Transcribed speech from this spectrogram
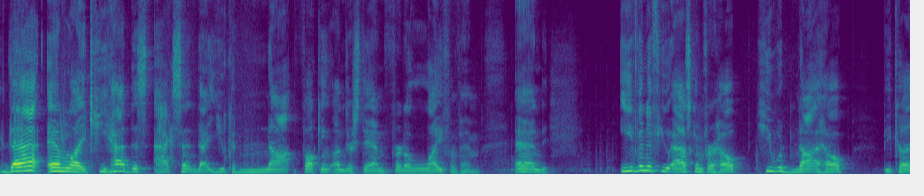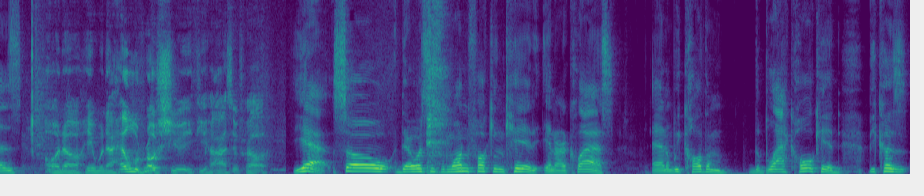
That and like he had this accent that you could not fucking understand for the life of him. And even if you ask him for help he would not help because oh no. He would he would roast you if you asked for help yeah so there was this one fucking kid in our class and we called him the black hole kid because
